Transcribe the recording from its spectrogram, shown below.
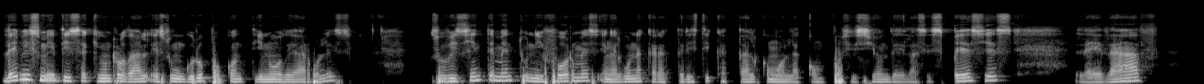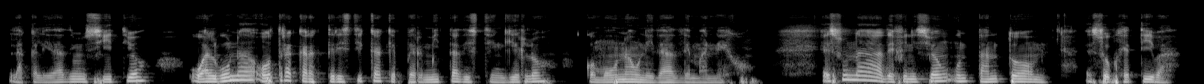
David Smith dice que un rodal es un grupo continuo de árboles suficientemente uniformes en alguna característica tal como la composición de las especies, la edad, la calidad de un sitio o alguna otra característica que permita distinguirlo como una unidad de manejo. Es una definición un tanto eh, subjetiva,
